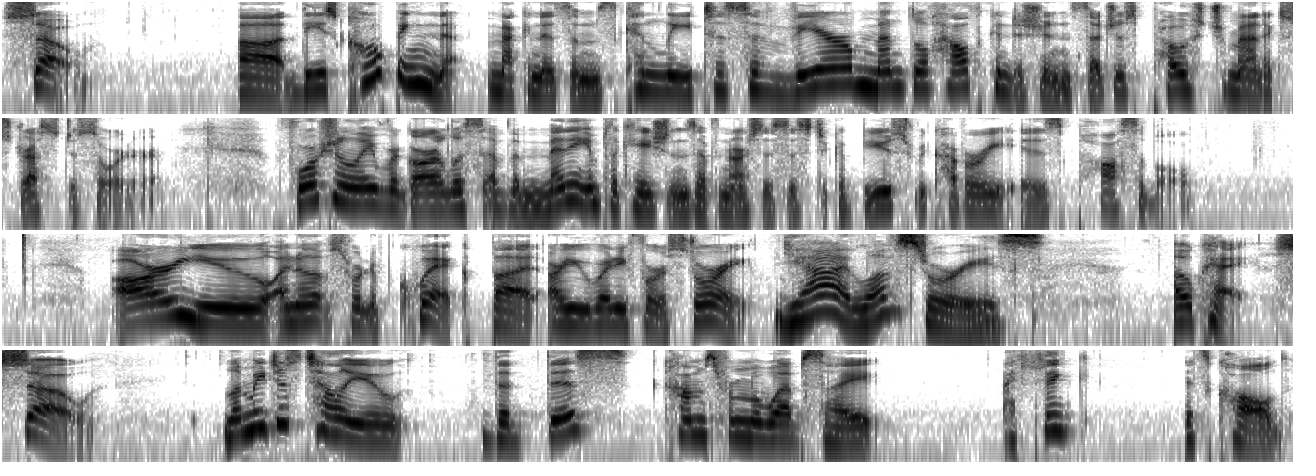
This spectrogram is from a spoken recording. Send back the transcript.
So, Uh, these coping ne- mechanisms can lead to severe mental health conditions such as post traumatic stress disorder. Fortunately, regardless of the many implications of narcissistic abuse, recovery is possible. Are you, I know that's sort of quick, but are you ready for a story? Yeah, I love stories. Okay, so let me just tell you that this comes from a website. I think it's called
